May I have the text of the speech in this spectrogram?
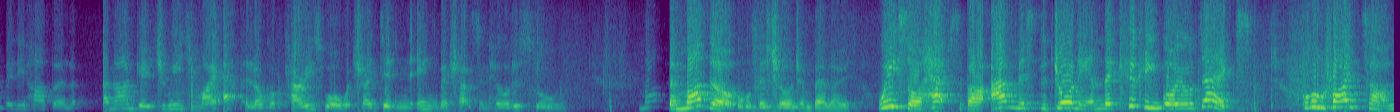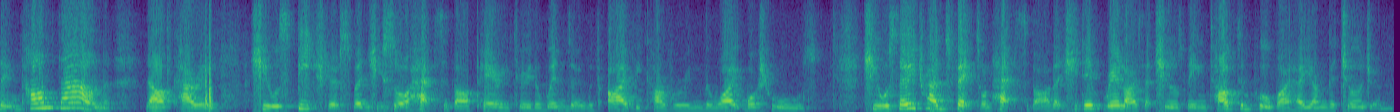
I'm Billy Hubble, and I'm going to read you my epilogue of Carrie's War, which I did in English at St Hilda's School. Mother, mother, all the children bellowed. We saw Hepzibah and Mr Johnny, and they're cooking boiled eggs. All right, darling, calm down, laughed Carrie. She was speechless when she saw Hepzibah peering through the window with ivy covering the whitewashed walls. She was so transfixed on Hepzibah that she didn't realise that she was being tugged and pulled by her younger children.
